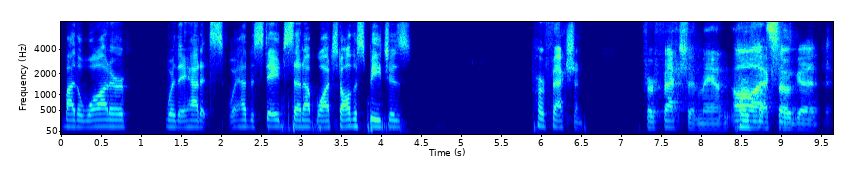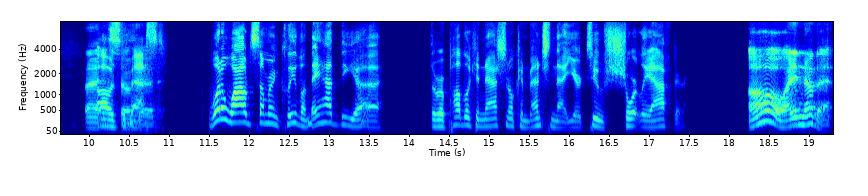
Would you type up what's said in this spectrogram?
by the water where they had it had the stage set up, watched all the speeches. Perfection. Perfection, man. Oh, Perfection. that's so good. That oh, it's so the best. Good. What a wild summer in Cleveland. They had the uh the Republican National Convention that year too, shortly after. Oh, I didn't know that.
